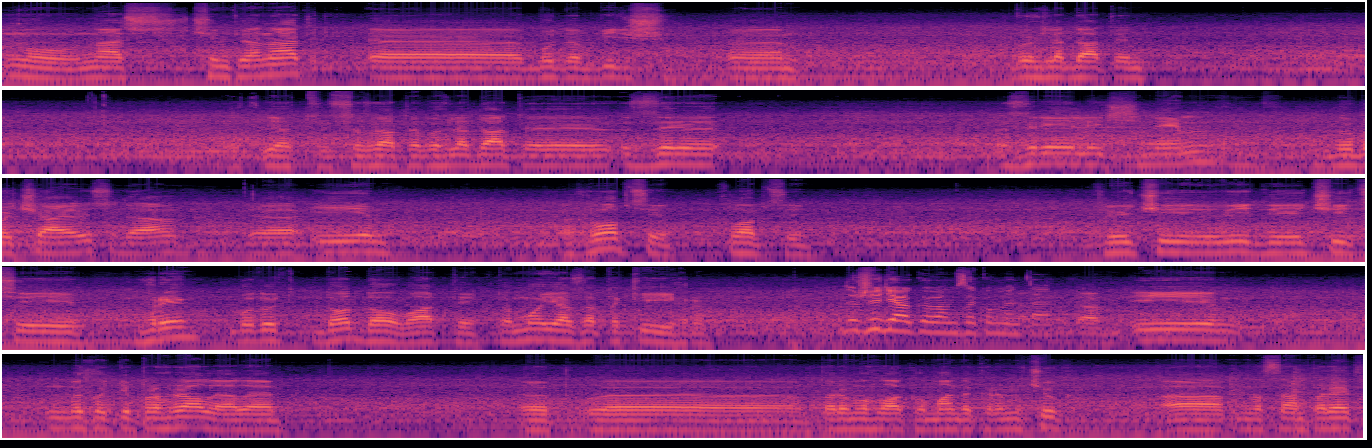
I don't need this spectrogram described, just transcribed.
ну, наш чемпіонат е, буде більш е, виглядати, як це сказати, виглядати з, зрелищним, вибачаюсь, да. Е, і хлопці, хлопці, ключі віддаючи ці гри будуть додавати. Тому я за такі ігри. Дуже дякую вам за коментар. Так. І ми хоч і програли, але е, е, перемогла команда Кременчук. А насамперед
